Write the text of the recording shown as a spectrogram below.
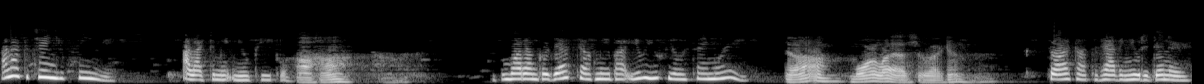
I like a change of scenery. I like to meet new people. Uh-huh. From what Uncle Jess tells me about you, you feel the same way. Yeah, more or less, I reckon. So I thought that having you to dinner,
